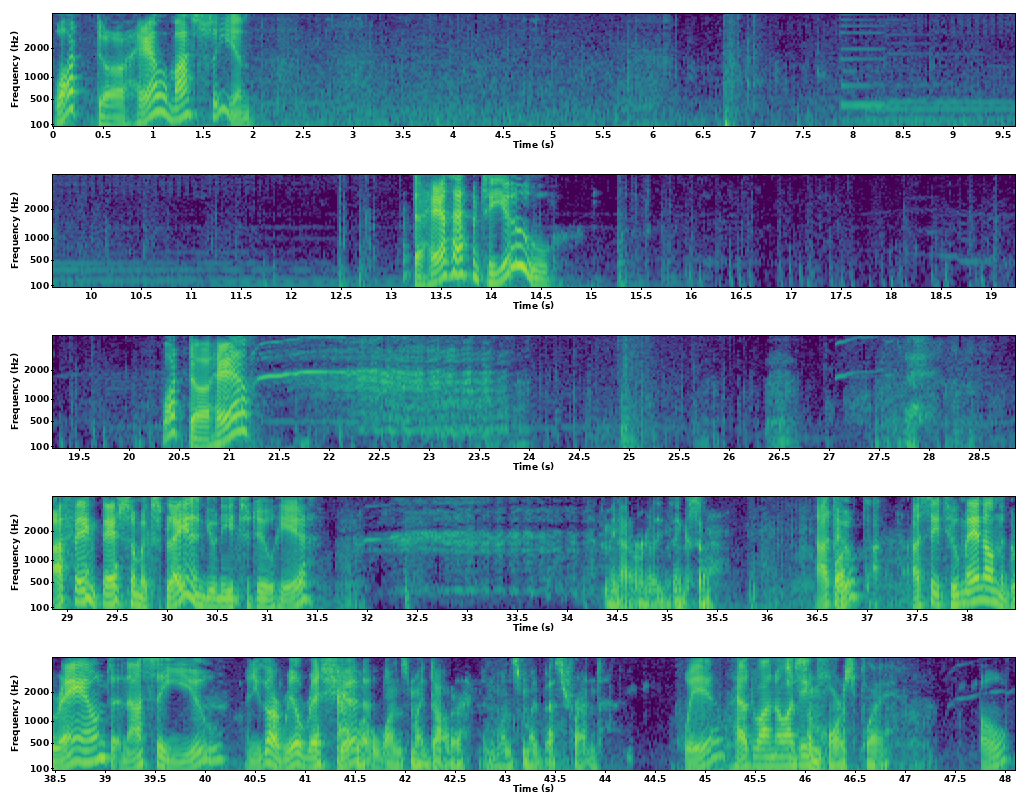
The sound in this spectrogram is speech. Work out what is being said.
What the hell am I seeing? What the hell happened to you? What the hell? I think there's some explaining you need to do here. I mean, I don't really think so. I do. I, I see two men on the ground, and I see you, and you got a real red shirt. Well, one's my daughter and one's my best friend. Well, how do I know Just I some didn't? horseplay. Oh,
